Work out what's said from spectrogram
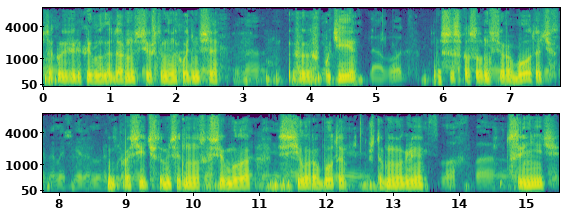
с такой великой благодарностью, что мы находимся в пути со способностью работать, просить, чтобы действительно у нас у всех была сила работы, чтобы мы могли ценить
